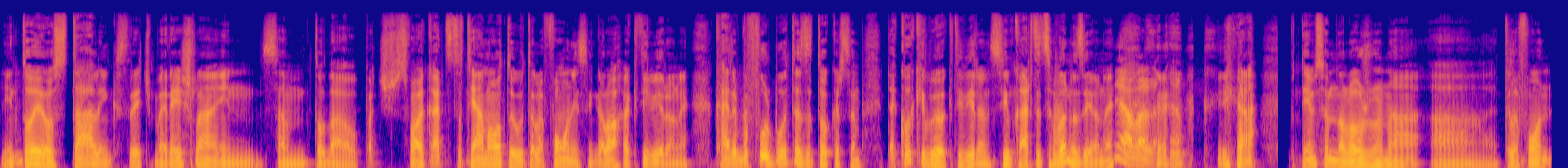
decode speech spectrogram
In to je ostalo in sreč me rešila in sem to dal, pač svojo kartico tja noto v telefon in sem ga lahko aktiviral. Ne? Kar je bil full boot, zato ker sem tako, ki je bil aktiviran, sim kartico ven vzel. Ja, valjda. Ja. ja. Potem sem naložil na uh, telefon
